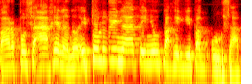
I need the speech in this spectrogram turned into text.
para po sa akin ano, ituloy natin yung pakikipag-usap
